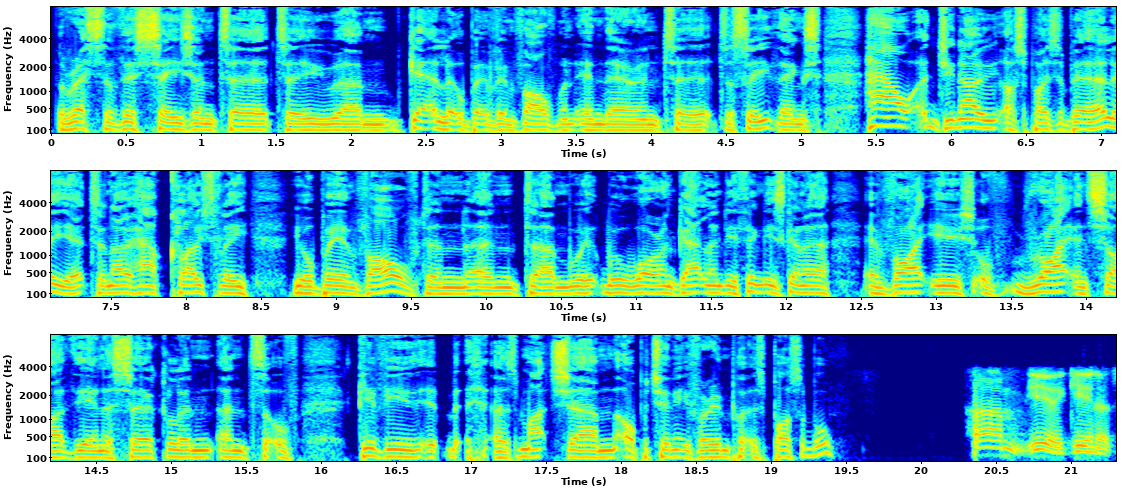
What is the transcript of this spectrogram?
the rest of this season to to um, get a little bit of involvement in there and to, to see things. How do you know? I suppose a bit early yet to know how closely you'll be involved, and and um, will Warren Gatland? Do you think he's going to invite you sort of right inside the inner circle and, and sort of give you as much um, opportunity for input as possible? Um, yeah, again, it's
